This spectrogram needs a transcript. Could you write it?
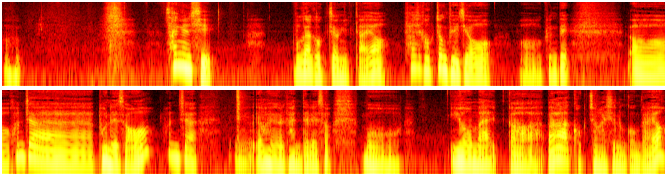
상윤 씨, 뭐가 걱정일까요? 사실 걱정되죠. 어, 근데, 어, 혼자 보내서, 혼자 여행을 간다 해서, 뭐, 위험할까봐 걱정하시는 건가요?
